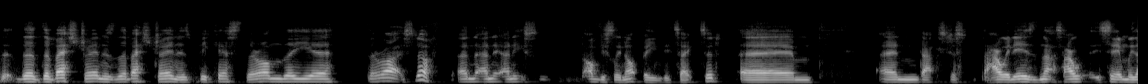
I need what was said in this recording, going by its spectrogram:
the the, the best trainers are the best trainers because they're on the uh, the right stuff, and and and it's obviously not being detected. Um, and that's just how it is, and that's how the same with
